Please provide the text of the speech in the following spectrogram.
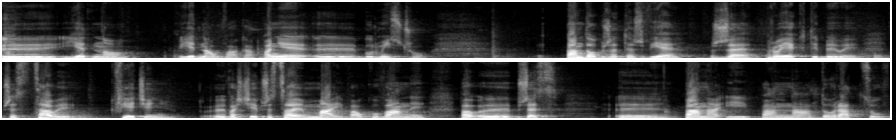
y, jedno, jedna uwaga. Panie y, burmistrzu, pan dobrze też wie, że projekty były przez cały kwiecień, y, właściwie przez cały maj wałkowany wa- y, przez y, pana i pana doradców,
